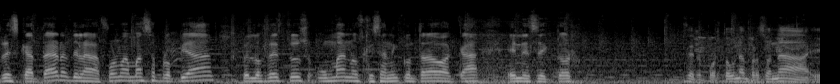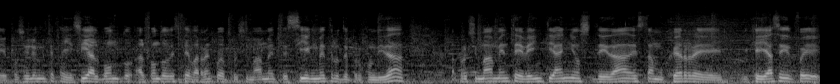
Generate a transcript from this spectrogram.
rescatar de la forma más apropiada pues los restos humanos que se han encontrado acá en el sector se reportó una persona eh, posiblemente fallecida al fondo, al fondo de este barranco de aproximadamente 100 metros de profundidad. Aproximadamente 20 años de edad esta mujer eh, que ya se fue,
